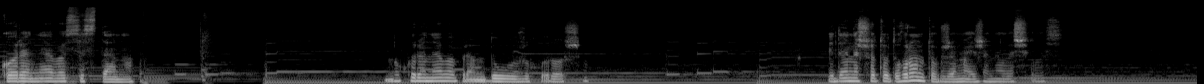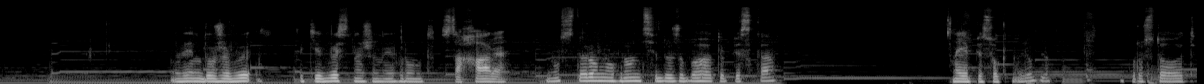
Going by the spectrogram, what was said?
кореневу систему. Ну, коренева прям дуже хороша. Єдине, що тут ґрунту вже майже не лишилось. Він дуже ви... такий виснажений ґрунт. Сахара. Ну, в старому ґрунті дуже багато піска. А я пісок не люблю використовувати.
